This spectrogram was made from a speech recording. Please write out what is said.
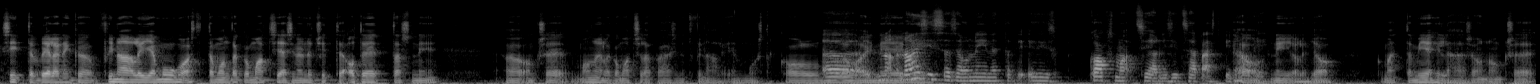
sitten vielä niin finaaliin ja muuhun asti, että montako matsia siinä nyt sitten otettaisiin, niin onko se monellako matsilla pääsi nyt finaaliin, en muista, kolmella öö, vai no, Naisissa se on niin, että siis kaksi matsia, niin sitten sä pääst finaaliin. Joo, niin oli, joo. Kun mä, että miehillähän se on, onko se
